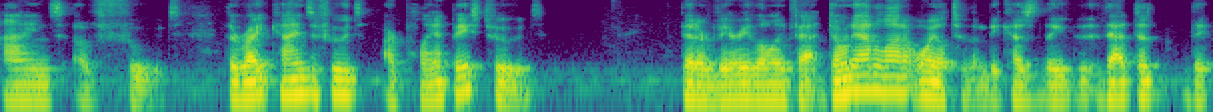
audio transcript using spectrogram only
kinds of foods. The right kinds of foods are plant based foods that are very low in fat. Don't add a lot of oil to them because the, that the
